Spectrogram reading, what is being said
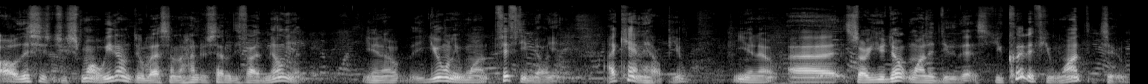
oh, this is too small. We don't do less than 175 million. You know, you only want 50 million. I can't help you. You know, uh, so you don't want to do this. You could if you wanted to.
